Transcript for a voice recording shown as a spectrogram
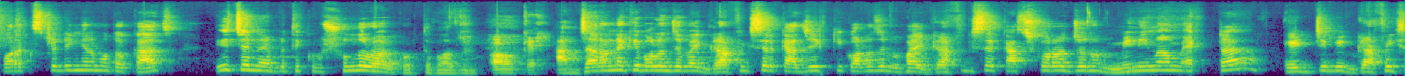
forex trading এর মতো কাজ। ইচ এন্ড এভরিথিং খুব সুন্দরভাবে করতে পারবেন। ওকে আর যারা নাকি বলেন যে ভাই গ্রাফিক্সের কাজে কি করা যাবে? ভাই গ্রাফিক্সের কাজ করার জন্য মিনিমাম একটা এইট জিবি গ্রাফিক্স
